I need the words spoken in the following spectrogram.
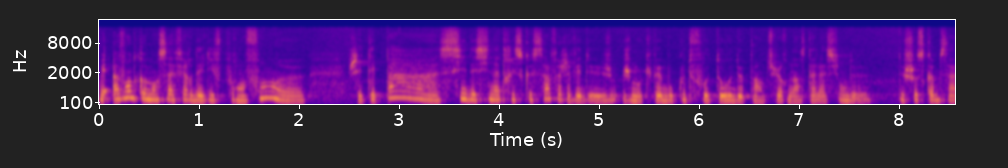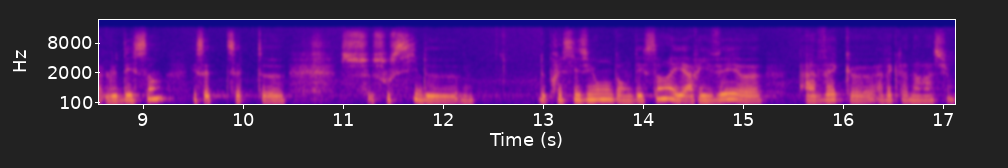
Mais avant de commencer à faire des livres pour enfants, euh, j'étais pas si dessinatrice que ça. Enfin, j'avais je, m'occupais beaucoup de photos, de peintures, d'installations, de, choses comme ça. Le dessin et cette, euh, ce souci de, de, précision dans le dessin est arrivé euh, avec, euh, avec la narration.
